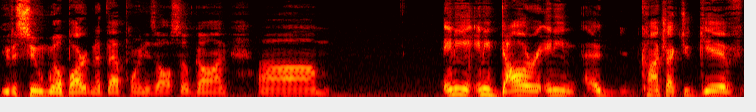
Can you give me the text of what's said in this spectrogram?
You'd assume Will Barton at that point is also gone. Um, any any dollar, any uh, contract you give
